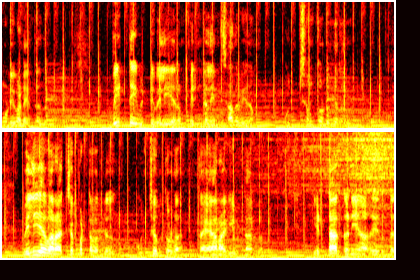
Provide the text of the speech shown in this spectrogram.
முடிவடைந்தது. வீட்டை விட்டு வெளியேறும் பெண்களின் சதவீதம் உச்சம் தொடுகிறது. வெளியே வர அச்சப்பட்டவர்கள் உச்சம் தொட தயாராகிவிட்டார்கள். எட்டாக்கனியாக இருந்த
